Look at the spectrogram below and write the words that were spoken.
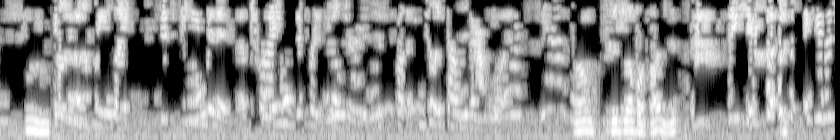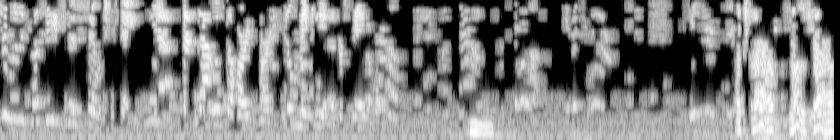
hmm. it took me like 15 minutes of trying different filters to, until it found that one. Well, good job on finding it. Thank you. if you listen really closely, you can understand what she's saying. Yeah, that, that was the hard part. Still making it understandable. Hmm. A trap? Not a trap.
